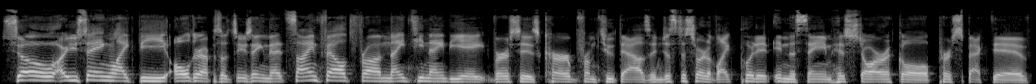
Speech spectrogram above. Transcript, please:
So, are you saying like the older episodes? So you're saying that Seinfeld from 1998 versus Curb from 2000, just to sort of like put it in the same historical perspective.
